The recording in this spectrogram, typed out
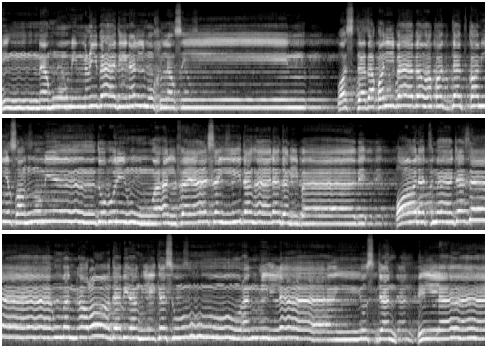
إنه من عبادنا المخلصين. واستبق الباب وقدت قميصه من دبر وألف يا سيدها لدى الباب. قالت ما جزاء من أراد بأهلك سوءا إلا أن يسجن إلا أن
